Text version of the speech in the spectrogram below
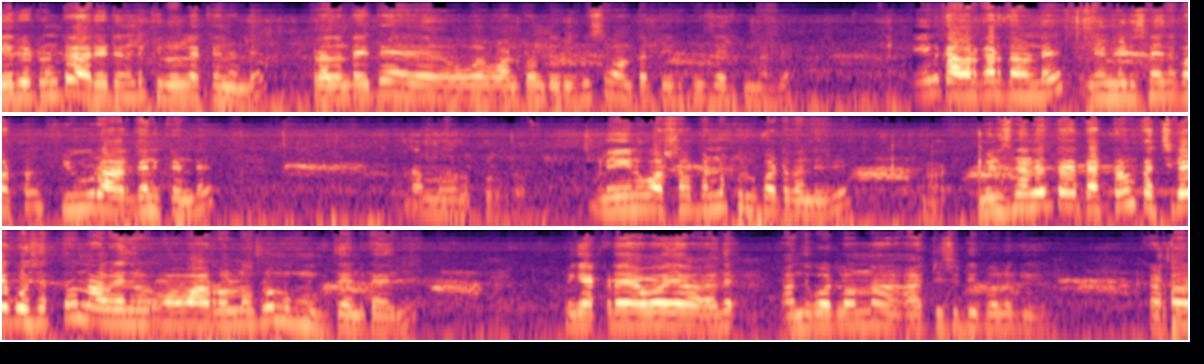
ఏ రేటు ఉంటే ఆ రేటు అండి కిలోల లెక్కనండి. ప్రజెంట్ అయితే one twenty rupees one thirty rupees జరుగుతుందండి. నేను కవర్ కడతామండి. మేము మెడిసిన్ అయితే కొట్టాం. ప్యూర్ ఆర్గానిక్ అండి. మెయిన్ వర్షాలు పడిన పురుగు పట్టదండి ఇది. మెడిసిన్ అనేది పెట్టాం పచ్చికాయ కోసేస్తాం నాలుగైదు వారం రోజుల లోపల ముగ్గు ముగ్గుతాయండి కాయలు. మీకు ఎక్కడ అదే అందుబాటులో ఉన్న ఆర్టీసీ డిపోలకి కడతాం.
